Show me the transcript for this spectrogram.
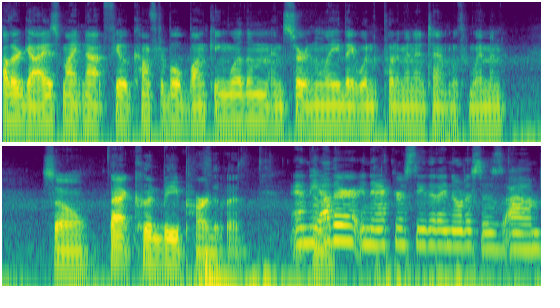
Other guys might not feel comfortable bunking with him, and certainly they wouldn't put him in a tent with women. So that could be part of it. And the Yeah. other inaccuracy that I noticed is um,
